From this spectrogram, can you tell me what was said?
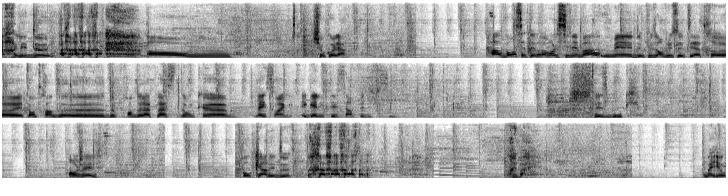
Ah, les deux. Oh, chocolat. Avant, c'était vraiment le cinéma, mais de plus en plus, le théâtre euh, est en train de, prendre de la place. Donc euh, là, ils sont à égalité, c'est un peu difficile. Facebook. Angèle. Aucun des deux. Préparé. Maillot.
